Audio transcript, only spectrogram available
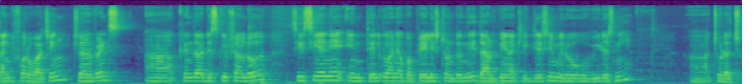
thank you for watching చూడండి ఫ్రెండ్స్ క్రింద డిస్క్రిప్షన్లో సిసిఎన్ఏ ఇన్ తెలుగు అనే ఒక ప్లేలిస్ట్ ఉంటుంది. దానిపైన క్లిక్ చేసి మీరు వీడియోస్ని చూడొచ్చు.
